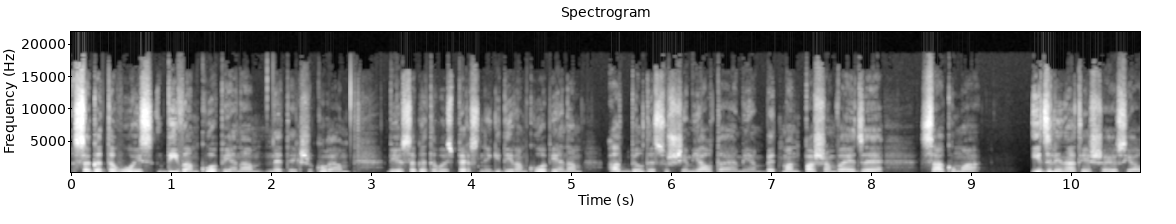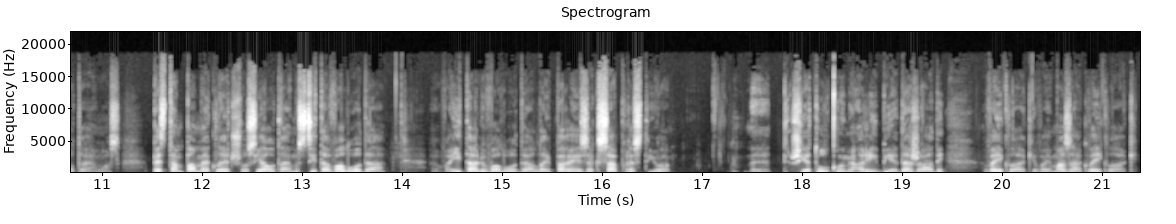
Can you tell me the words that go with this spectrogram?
sagatavojis divām kopienām, neteikšu kurām, biju sagatavojis personīgi divām kopienām atbildes uz šiem jautājumiem, bet man pašam vajadzēja sākumā iedziļināties šajos jautājumos, pēc tam pameklēt šos jautājumus citā valodā vai itāļu valodā, lai pareizāk saprast, jo šie tulkojumi arī bija dažādi, veiklāki vai mazāk veiklāki.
